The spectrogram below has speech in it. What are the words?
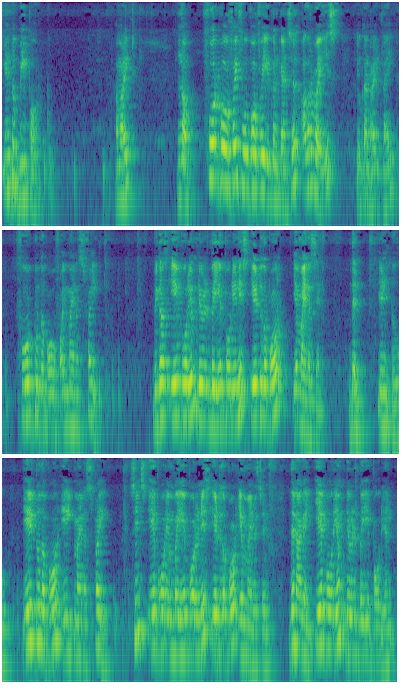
into b power 2 am I right? Now 4 power 5 4 power 5 you can cancel. Otherwise you can write like 4 to the power 5 minus 5 because a power m divided by a power n is a to the power m minus n. Then into a to the power 8 minus 5 since a power m by a power n is a to the power m minus n. Then again a power m divided by a power n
